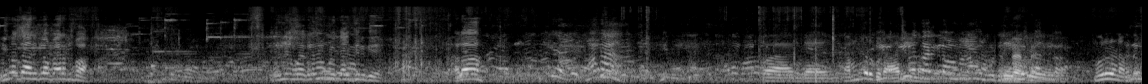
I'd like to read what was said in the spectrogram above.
இருபத்தாறு கிலோ ஒன்று உங்களுக்கு கழிச்சிருக்கு ஹலோ மாமா அந்த நம்பர் கூட இந்த முருகன் நம்பர்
